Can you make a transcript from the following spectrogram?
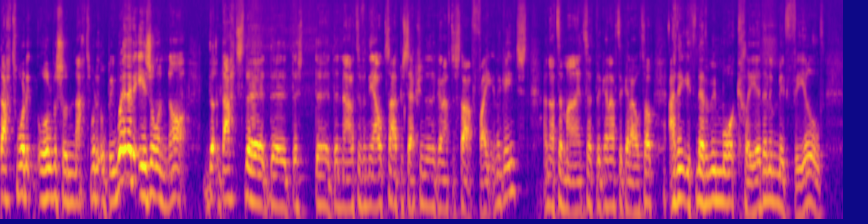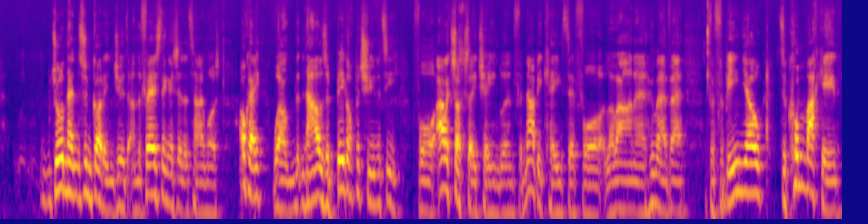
that's what it, all of a sudden that's what it'll be. Whether it is or not th that's the, the the the the narrative and the outside perception that they're going to have to start fighting against and that's a mindset they're going to have to get out of. I think it's never been more clear than in midfield. Jordan Henderson got injured and the first thing I said at the time was okay well now there's a big opportunity for Alex Oxlade-Chamberlain for Naby Keita for Lallana whomever for Fabinho to come back in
